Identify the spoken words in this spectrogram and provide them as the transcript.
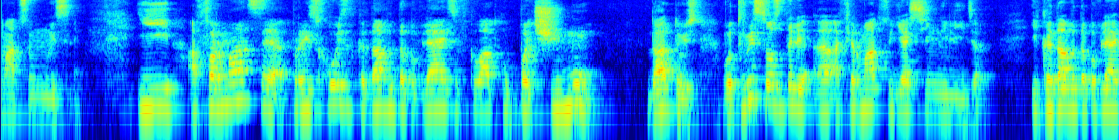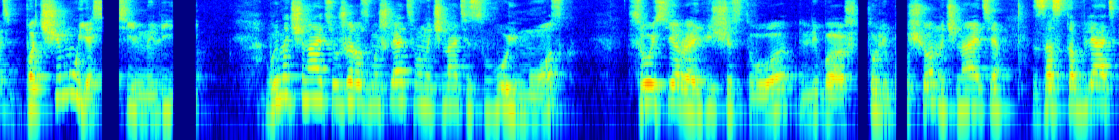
аффирмацию мысли. И аффирмация происходит, когда вы добавляете вкладку «почему», да, то есть вот вы создали э, аффирмацию «я сильный лидер». И когда вы добавляете «почему я сильный лидер», вы начинаете уже размышлять, вы начинаете свой мозг, свое серое вещество, либо что-либо еще, начинаете заставлять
